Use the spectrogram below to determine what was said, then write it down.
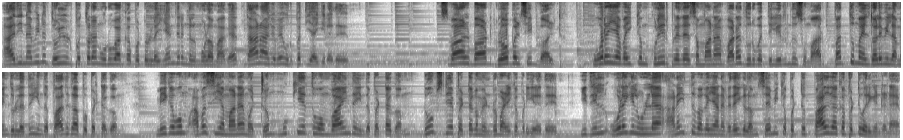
அதிநவீன தொழில்நுட்பத்துடன் உருவாக்கப்பட்டுள்ள இயந்திரங்கள் மூலமாக தானாகவே உற்பத்தியாகிறது. ஸ்வால்பார்ட் குளோபல் சீட் வால்ட் உறைய வைக்கும் குளிர் பிரதேசமான வட துருவத்திலிருந்து சுமார் பத்து மைல் தொலைவில் அமைந்துள்ளது இந்த பாதுகாப்பு பெட்டகம். மிகவும் அவசியமான மற்றும் முக்கியத்துவம் வாய்ந்த இந்த பெட்டகம் டூம்ஸ்டே பெட்டகம் என்றும் அழைக்கப்படுகிறது. இதில் உலகில் உள்ள அனைத்து வகையான விதைகளும் சேமிக்கப்பட்டு பாதுகாக்கப்பட்டு வருகின்றன.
